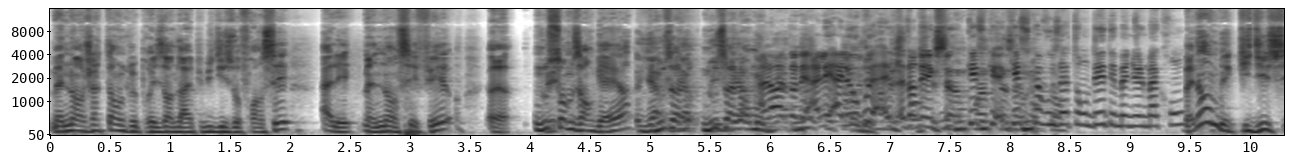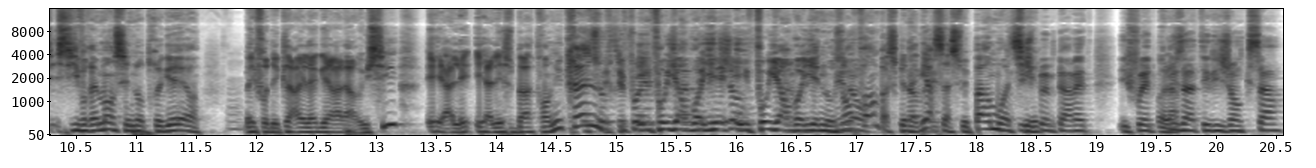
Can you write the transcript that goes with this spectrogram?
Maintenant, j'attends que le président de la République dise aux Français allez, maintenant c'est fait. Euh, nous sommes en guerre. nous, allons, nous allons. Alors attendez, allez, allez au bout. Attendez, qu'est-ce que, vous attendez d'Emmanuel Macron? Ben non, mais qui dit si vraiment c'est notre guerre, ben il faut déclarer la guerre à la Russie et aller et aller se battre en Ukraine. Il faut, il faut y envoyer, il faut y envoyer nos enfants parce que la guerre ça se fait pas à moitié. Si je peux me permettre, il faut être plus intelligent que ça.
